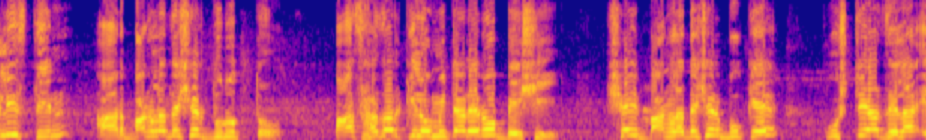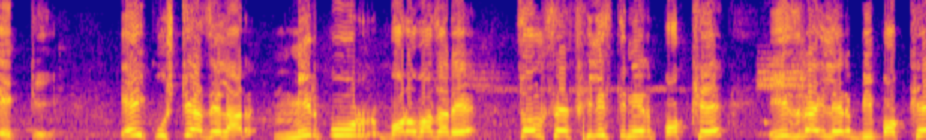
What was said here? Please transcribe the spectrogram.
ফিলিস্তিন আর বাংলাদেশের দূরত্ব পাঁচ হাজার কিলোমিটারেরও বেশি। সেই বাংলাদেশের বুকে কুষ্টিয়া জেলা একটি। এই কুষ্টিয়া জেলার মিরপুর বড়বাজারে চলছে ফিলিস্তিনের পক্ষে ইসরায়েলের বিপক্ষে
